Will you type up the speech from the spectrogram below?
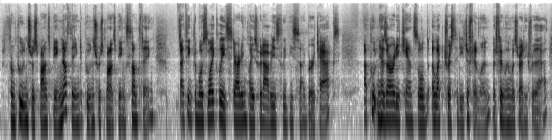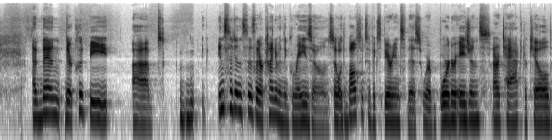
from Putin's response being nothing to Putin's response being something. I think the most likely starting place would obviously be cyber attacks. Uh, Putin has already canceled electricity to Finland, but Finland was ready for that. And then there could be uh, incidences that are kind of in the gray zone. So the Baltics have experienced this where border agents are attacked or killed.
